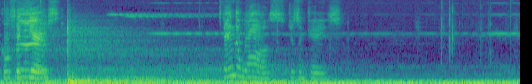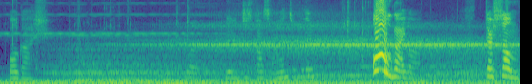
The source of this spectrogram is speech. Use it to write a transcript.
Go Secure. first. Stay in the walls, just in case. Oh gosh. What? They just got silence over there? Oh my god! There's some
